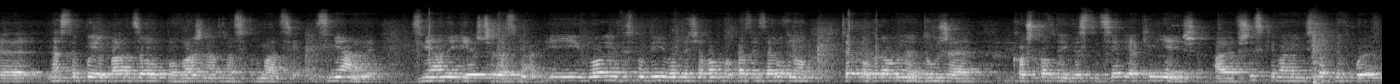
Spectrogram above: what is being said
e, następuje bardzo poważna transformacja, zmiany, zmiany i jeszcze raz zmiany. I w moim wystąpieniu będę chciał Wam pokazać zarówno te ogromne, duże, kosztowne inwestycje, jak i mniejsze, ale wszystkie mają istotny wpływ,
